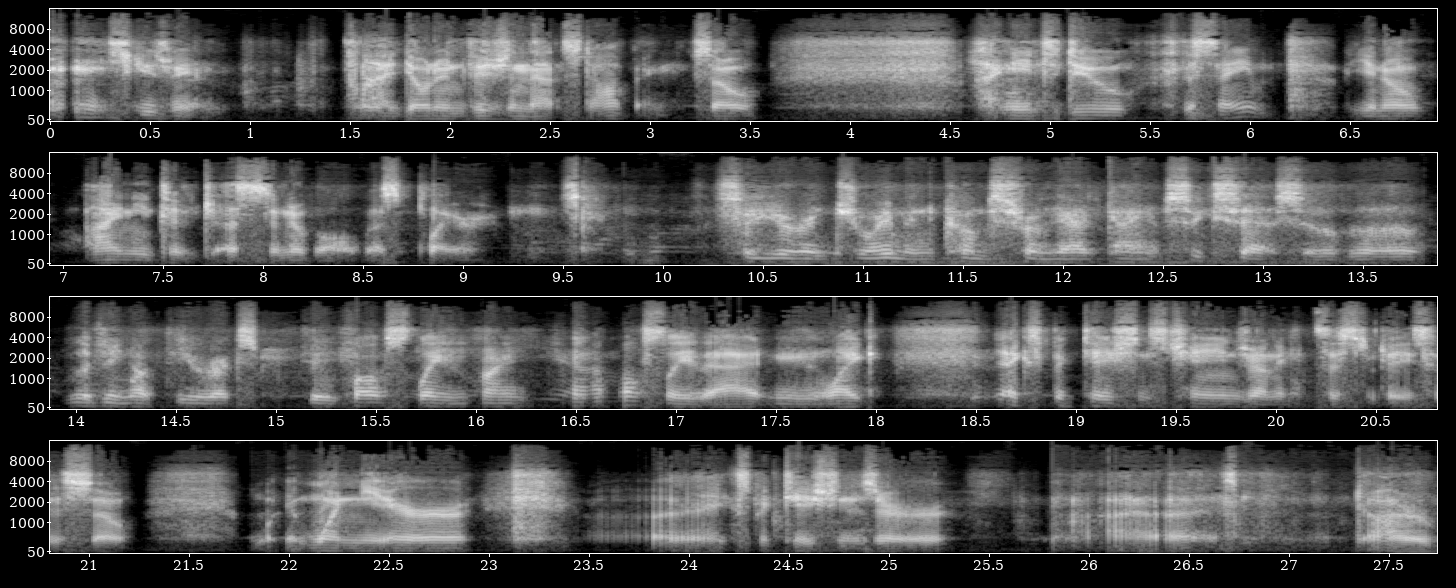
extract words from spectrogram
excuse me I don't envision that stopping. So I need to do the same. You know, I need to adjust and evolve as a player. So your enjoyment comes from that kind of success of uh, living up to your expectations. Mostly, yeah, mostly that, and like expectations change on a consistent basis. So one year, uh, expectations are uh, are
